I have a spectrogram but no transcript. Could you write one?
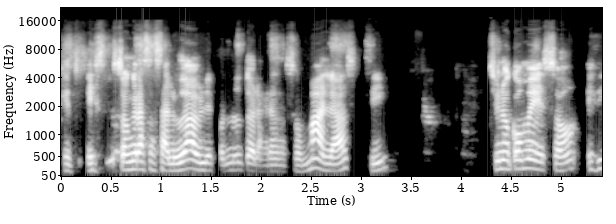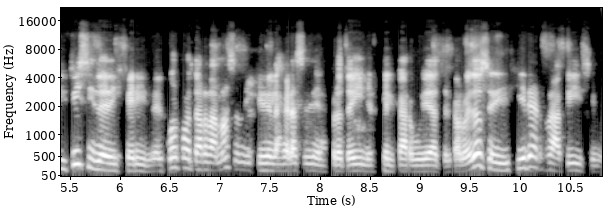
es, que son grasas saludables, pero no todas las grasas son malas, ¿sí? Si uno come eso, es difícil de digerir. El cuerpo tarda más en digerir las grasas y las proteínas que el carbohidrato. El carbohidrato se digiere rapidísimo.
